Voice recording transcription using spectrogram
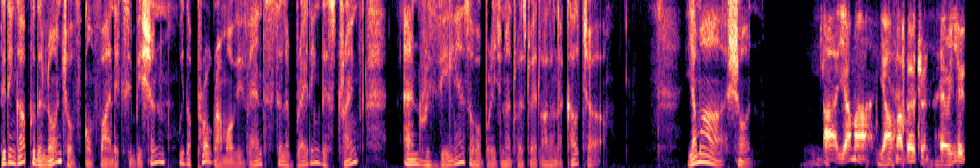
leading up to the launch of Confined Exhibition with a program of events celebrating the strength and resilience of Aboriginal and Torres Strait Islander culture. Yama Sean. Ah, Yama, Yama Bertrand. How are you?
